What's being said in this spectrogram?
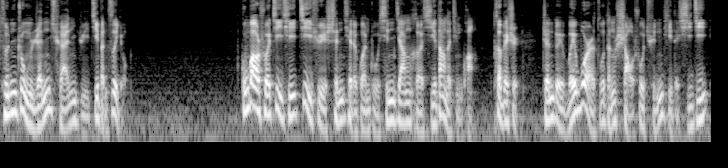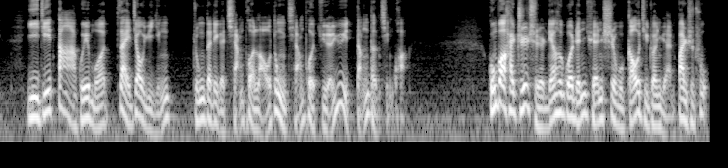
尊重人权与基本自由。公报说，近期继续深切地关注新疆和西藏的情况，特别是针对维吾尔族等少数群体的袭击，以及大规模在教育营中的这个强迫劳动、强迫绝育等等情况。公报还支持联合国人权事务高级专员办事处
